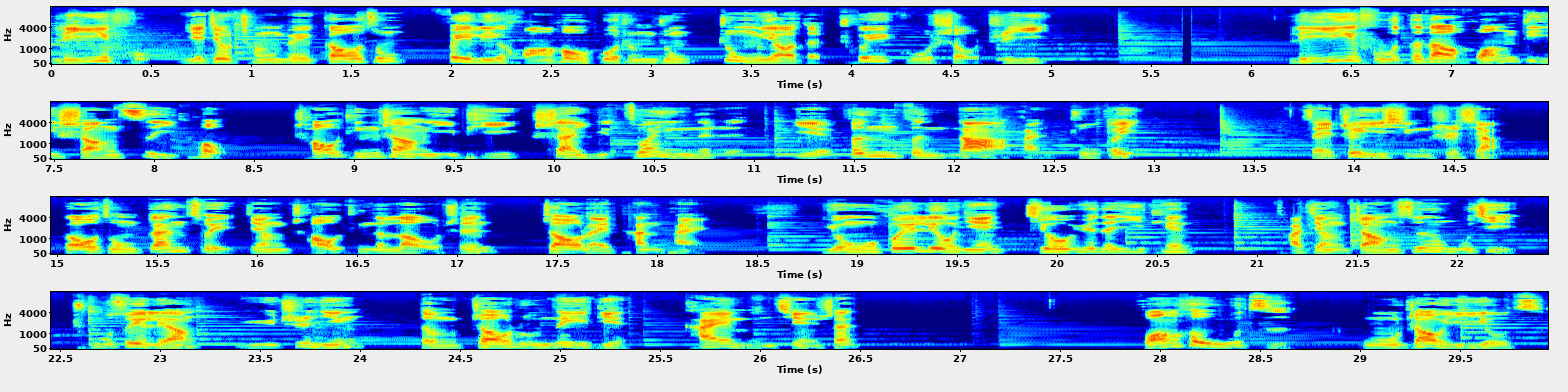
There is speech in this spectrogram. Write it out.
李义府也就成为高宗废立皇后过程中重要的吹鼓手之一。李义府得到皇帝赏赐以后，朝廷上一批善于钻营的人也纷纷呐喊助威。在这一形势下，高宗干脆将朝廷的老臣招来摊牌。永徽六年九月的一天，他将长孙无忌、褚遂良、宇志宁等招入内殿，开门见山。皇后无子，武昭仪有子，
